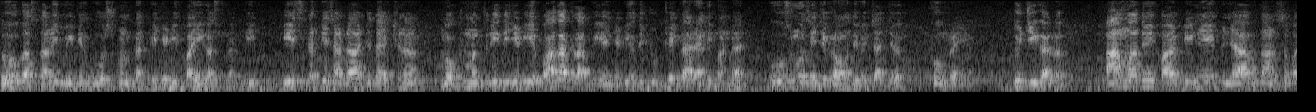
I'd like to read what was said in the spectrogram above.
2 ਅਗਸਤ ਵਾਲੀ ਮੀਟਿੰਗ ਪੋਸਟਪੋਨ ਕਰਕੇ ਜਿਹੜੀ 22 ਅਗਸਤ ਕਰਤੀ। ਇਸ ਕਰਕੇ ਸਾਡਾ ਅੱਜ ਦਾ ਐਕਸ਼ਨ ਮੁੱਖ ਮੰਤਰੀ ਦੀ ਜਿਹੜੀ ਇਹ ਵਾਅਦਾ ਖਿਲਾਫੀ ਹੈ, ਜਿਹੜੀ ਉਹਦੇ ਝੂਠੇ ਦਾਅਰਿਆਂ ਦੀ ਵੰਡ ਹੈ ਉਸ ਨੂੰ ਅਸੀਂ ਜਗਰਾਉਂ ਦੇ ਵਿੱਚ ਅੱਜ ਫੂਕ ਰਹੇ ਹਾਂ। ਦੂਜੀ ਗੱਲ, ਆਮ ਆਦਮੀ ਪਾਰਟੀ ਨੇ ਪੰਜਾਬ ਵਿਧਾਨ ਸਭਾ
